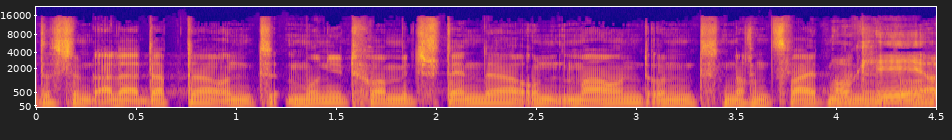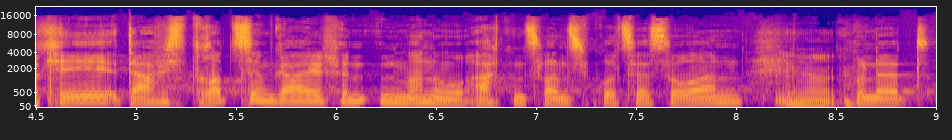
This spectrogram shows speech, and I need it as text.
das stimmt. Alle Adapter und Monitor mit Ständer und Mount und noch einen zweiten. Okay, okay, darf ich es trotzdem geil finden? Mano, 28 Prozessoren, Ja. 100,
